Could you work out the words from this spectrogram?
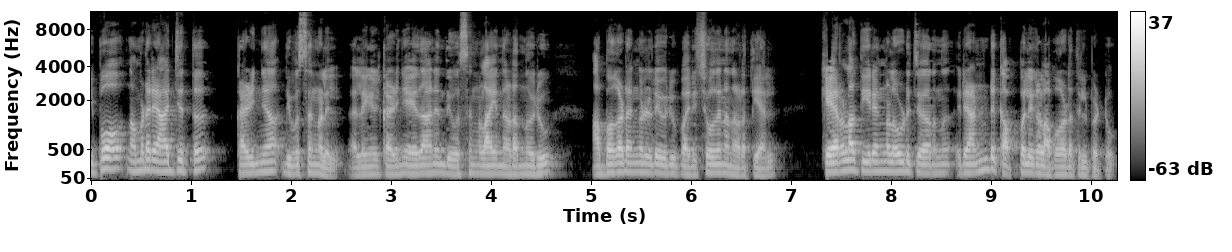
ഇപ്പോൾ നമ്മുടെ രാജ്യത്ത് കഴിഞ്ഞ ദിവസങ്ങളിൽ അല്ലെങ്കിൽ കഴിഞ്ഞ ഏതാനും ദിവസങ്ങളായി നടന്നൊരു അപകടങ്ങളുടെ ഒരു പരിശോധന നടത്തിയാൽ കേരള തീരങ്ങളോട് ചേർന്ന് രണ്ട് കപ്പലുകൾ അപകടത്തിൽപ്പെട്ടു.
